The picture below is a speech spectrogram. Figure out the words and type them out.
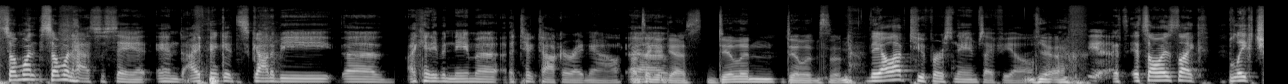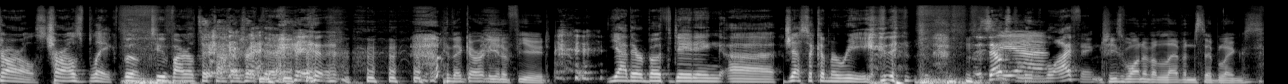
someone someone has to say it, and I think it's got to be. Uh, I can't even name a, a TikToker right now. I'll take Uh, a guess. Dylan Dylanson. They all have two first names. I feel. yeah. Yeah. It's it's always like Blake Charles, Charles Blake. Boom, two viral TikTokers right there. They're currently in a feud. yeah, they're both dating uh, Jessica Marie. it sounds Yeah. believable, I think. She's one of 11 siblings.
